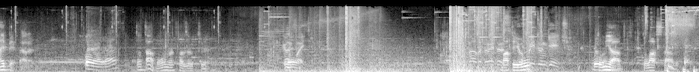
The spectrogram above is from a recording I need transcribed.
Sniper, cara. Porra. Então tá bom, né? Fazer o quê? Gunfight. Matei um. free to engage. Tô miado. Tô lascado.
